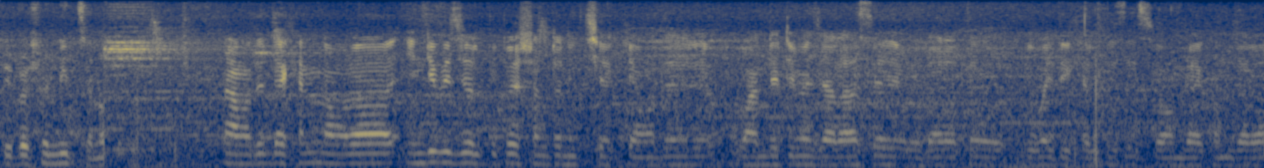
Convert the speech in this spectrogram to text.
প্রিপারেশন নিচ্ছেন? আমাদের দেখেন, আমরা ইন্ডিভিজুয়াল প্রিপারেশনটা নিচ্ছি আর কি। আমাদের ওয়ান ডে টিমে যারা আছে ওরা তো দুবাইতে খেলতেছে। সো আমরা এখন যারা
